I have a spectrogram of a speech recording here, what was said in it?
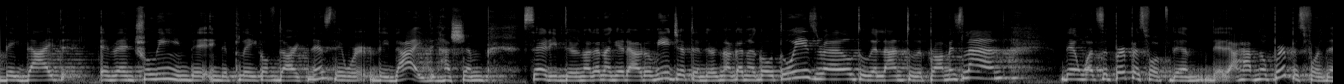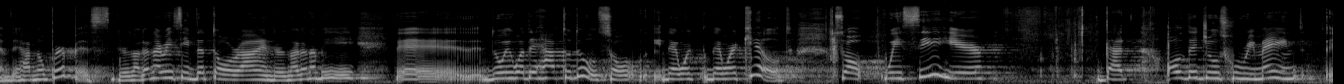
they died eventually in the in the plague of darkness. They were they died. Hashem said, if they're not going to get out of Egypt and they're not going to go to Israel, to the land, to the promised land, then what's the purpose of them? They, I have no purpose for them. They have no purpose. They're not going to receive the Torah, and they're not going to be uh, doing what they have to do. So they were they were killed. So we see here that all the Jews who remained uh,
